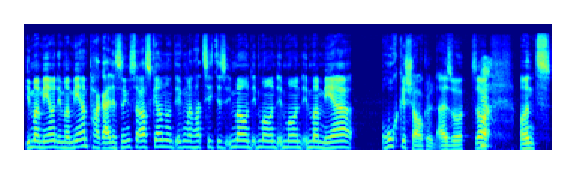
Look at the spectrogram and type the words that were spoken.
immer mehr und immer mehr ein paar geile Songs rausgehauen und irgendwann hat sich das immer und immer und immer und immer mehr hochgeschaukelt. Also, so. Ja. Und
